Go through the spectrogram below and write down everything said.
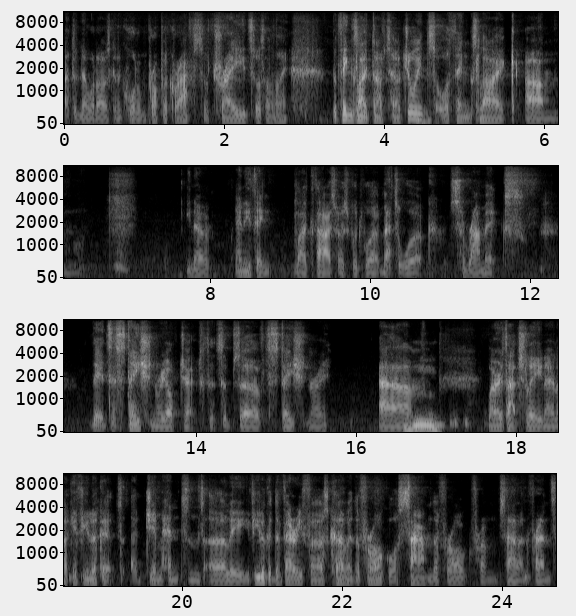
I don't know what I was going to call them, proper crafts or trades or something, but things like dovetail joints or things like, um, you know, anything like that. I suppose woodwork, metalwork, ceramics. It's a stationary object that's observed stationary. Um, Mm. Whereas actually, you know, like if you look at uh, Jim Henson's early, if you look at the very first Kermit the Frog or Sam the Frog from Sam and Friends,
